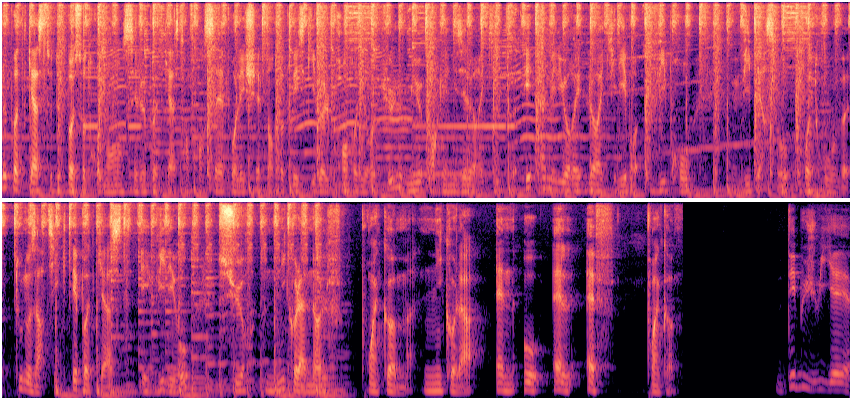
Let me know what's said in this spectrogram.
le podcast de Boss Autrement. C'est le podcast en français pour les chefs d'entreprise qui veulent prendre du recul, mieux organiser leur équipe et améliorer leur équilibre vie pro, vie perso. Retrouve tous nos articles et podcasts et vidéos sur nicolanolf.com. Nicolas, N-O-L-F.com. Début juillet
